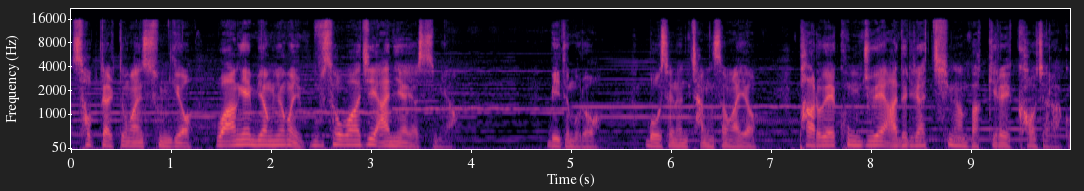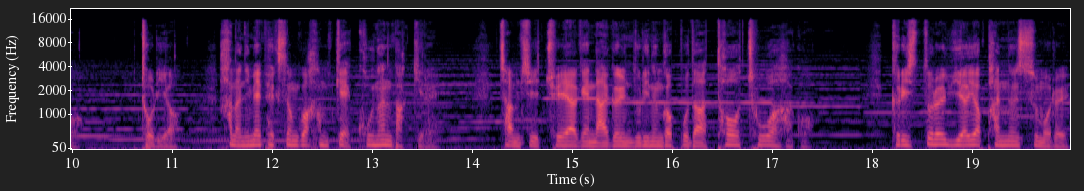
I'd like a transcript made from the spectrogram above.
석 달 동안 숨겨 왕의 명령을 무서워하지 아니하였으며 믿음으로 모세는 장성하여 바로의 공주의 아들이라 칭함받기를 거절하고 도리어 하나님의 백성과 함께 고난 받기를 잠시 죄악의 낙을 누리는 것보다 더 좋아하고 그리스도를 위하여 받는 수모를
